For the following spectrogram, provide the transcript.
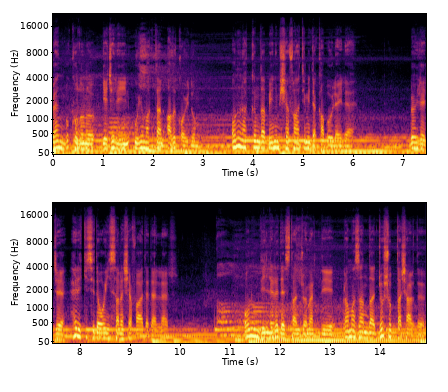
ben bu kulunu geceleyin uyumaktan alıkoydum. Onun hakkında benim şefaatimi de kabul eyle. Böylece her ikisi de o insana şefaat ederler. Onun dillere destan cömertliği Ramazan'da coşup taşardı.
